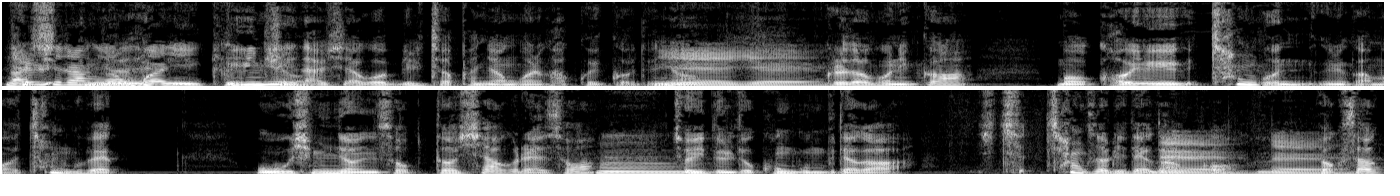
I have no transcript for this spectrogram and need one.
날씨랑 헬- 연관이 굉장히 깊죠. 날씨하고 밀접한 연관을 갖고 있거든요. 예, 예. 그러다 보니까 뭐 거의 청군 그러니까 뭐 1950년서부터 시작을 해서 음. 저희들도 공군 부대가 시- 창설이 돼 갖고 네, 네. 역사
